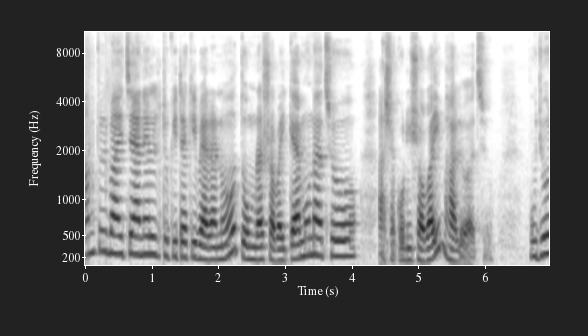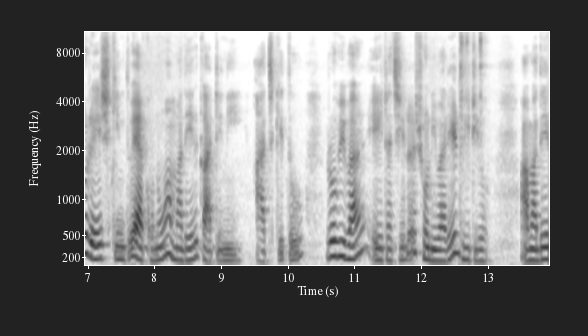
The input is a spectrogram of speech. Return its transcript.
আম টু মাই চ্যানেল টুকিটাকি বেড়ানো। তোমরা সবাই কেমন আছো? আশা করি সবাই ভালো আছো। পুজোর রেশ কিন্তু এখনও আমাদের কাটেনি। আজকে তো রবিবার, এইটা ছিল শনিবারের ভিডিও। আমাদের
